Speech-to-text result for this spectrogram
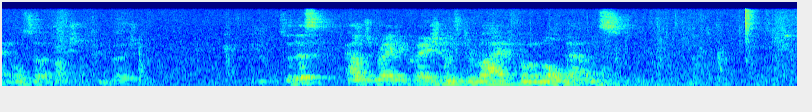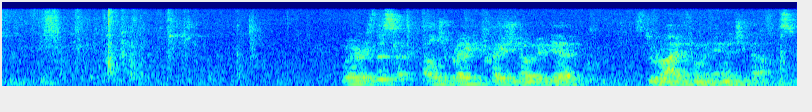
and also a function of conversion. So this algebraic equation was derived from a mole balance. Whereas this algebraic equation over here is derived from an energy balance.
